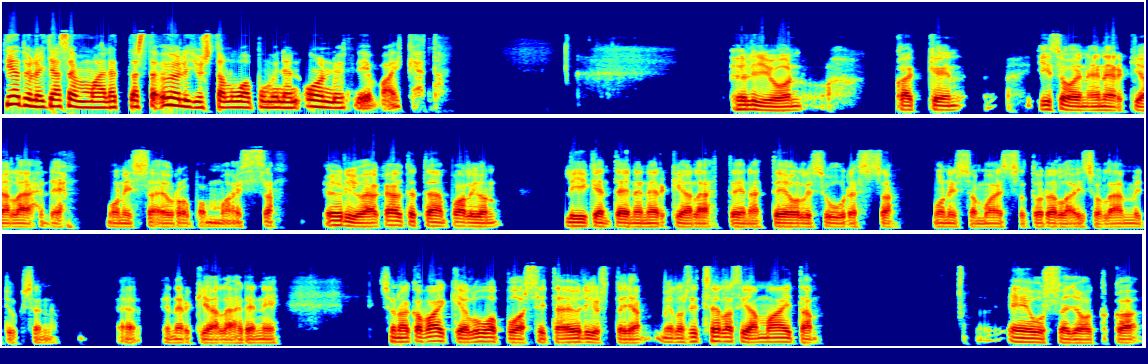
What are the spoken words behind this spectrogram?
tietyille jäsenmaille tästä öljystä luopuminen on nyt niin vaikeaa? Öljy on kaikkein isoin energialähde monissa Euroopan maissa. Öljyä käytetään paljon liikenteen energialähteenä teollisuudessa, monissa maissa todella iso lämmityksen energialähde, niin se on aika vaikea luopua sitä öljystä. Ja meillä on sitten sellaisia maita EU:ssa, jotka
